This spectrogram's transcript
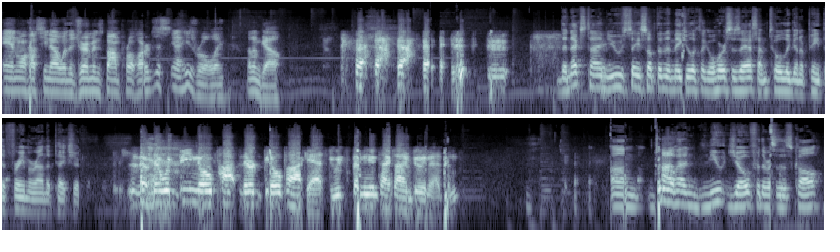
Animal House, you know, when the Germans bombed Pearl Harbor. Just, you know, he's rolling. Let him go. the next time you say something that makes you look like a horse's ass, I'm totally going to paint the frame around the picture. there, there would be no pot. There would be no podcast. You would spend the entire time doing that. Um, go ahead and mute Joe for the rest of this call.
